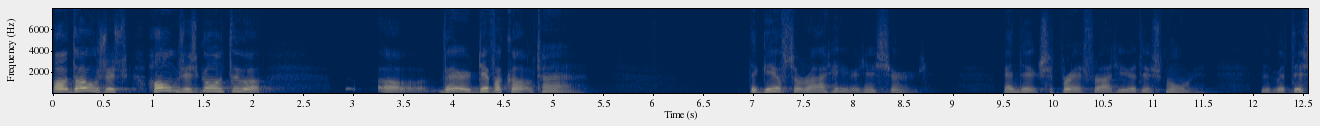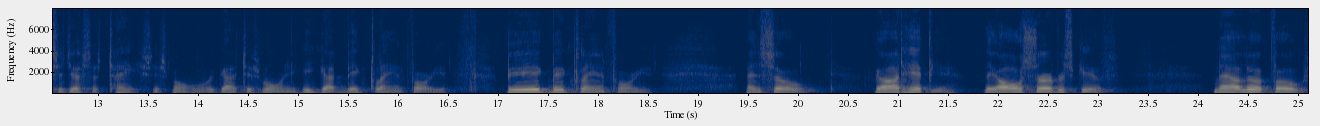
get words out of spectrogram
or those whose homes is going through a, a very difficult time? The gifts are right here in this church, and they're right here this morning. But this is just a taste this morning, what we got this morning. He got big plans for you. Big, big plan for you. And so, God help you. They all service gifts. Now, look, folks,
